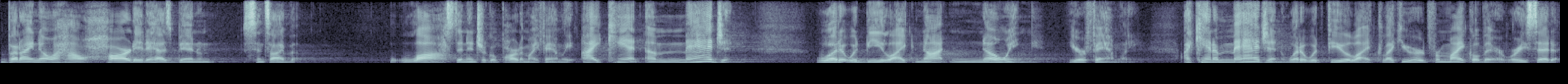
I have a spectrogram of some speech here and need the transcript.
but I know how hard it has been since I've lost an integral part of my family. I can't imagine what it would be like not knowing your family. I can't imagine what it would feel like, like you heard from Michael there, where he said,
